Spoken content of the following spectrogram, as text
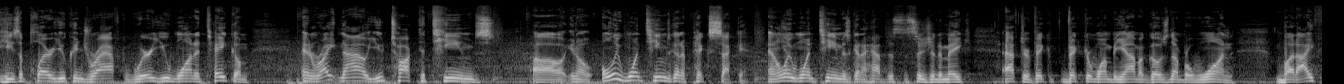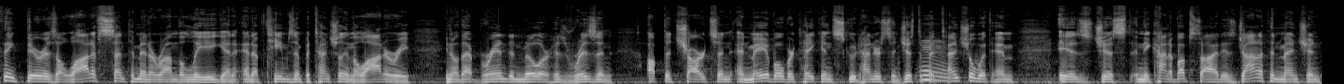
He's a player you can draft where you want to take him. And right now, you talk to teams Uh, you know, only one team is going to pick second, and only one team is going to have this decision to make after Vic, Victor Wembanyama goes number one. But I think there is a lot of sentiment around the league and, and of teams and potentially in the lottery. You know, that Brandon Miller has risen up the charts and, and may have overtaken Scoot Henderson. Just the Mm. potential with him is just, and the kind of upside, as Jonathan mentioned,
